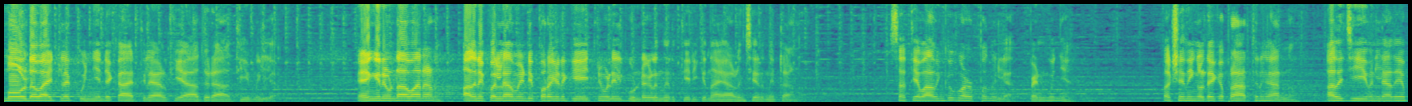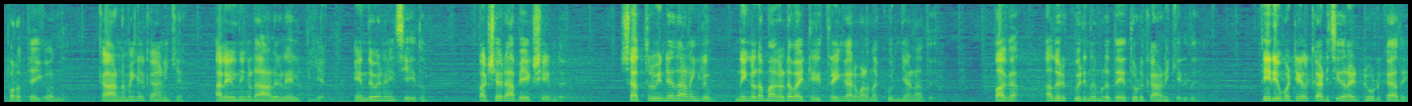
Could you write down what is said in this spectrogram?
മോളുടെ വയറ്റിലെ കുഞ്ഞിന്റെ കാര്യത്തിൽ അയാൾക്ക് യാതൊരു ആധിയുമില്ല. എങ്ങനെ ഉണ്ടാവാനാണ്? അതിനെ കൊല്ലാൻ വേണ്ടി പുറകിലെ ഗേറ്റിനുള്ളിൽ ഗുണ്ടകൾ നിർത്തിയിരിക്കുന്ന അയാളും ചേർന്നിട്ടാണ്. സത്യഭാവിക്ക് കുഴപ്പമൊന്നുമില്ല പെൺകുഞ്ഞ. പക്ഷേ നിങ്ങളുടെയൊക്കെ പ്രാർത്ഥന കാരണം അത് ജീവനില്ലാതെ പുറത്തേക്ക് വന്നു. കാണണമെങ്കിൽ കാണിക്കാം. അല്ലെങ്കിൽ നിങ്ങളുടെ ആളുകളെ ഏൽപ്പിക്കാം. എന്ത് വേണമെങ്കിലും ചെയ്തു. പക്ഷെ ഒരു അപേക്ഷയുണ്ട്. ശത്രുവിന്റെതാണെങ്കിലും നിങ്ങളുടെ മകളുടെ വയറ്റിൽ ഇത്രയും കാലം വളർന്ന കുഞ്ഞാണത്. പക അതൊരു കുരുന്ന് ഹൃദയത്തോട് കാണിക്കരുത്. തെരുവട്ടികൾക്ക് അടിച്ചു കയറിയിട്ട് കൊടുക്കാതെ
